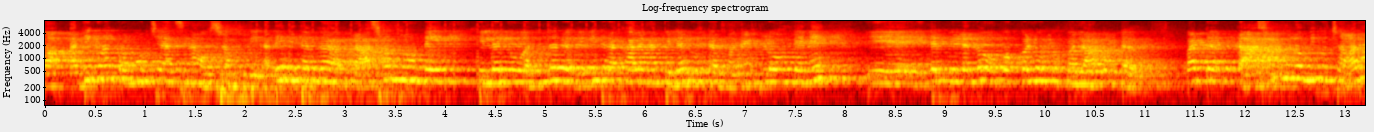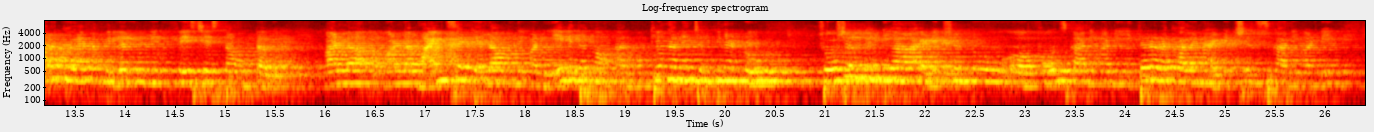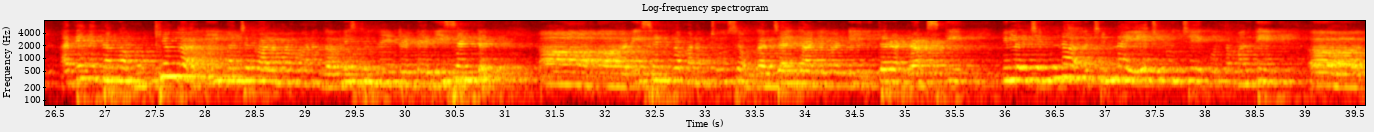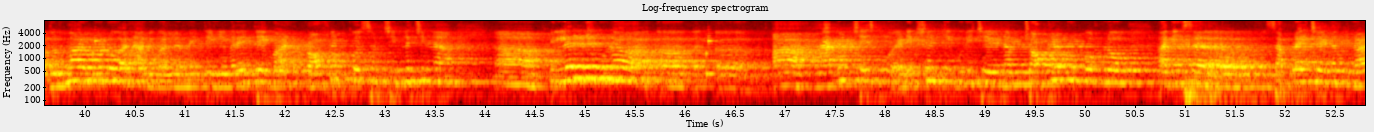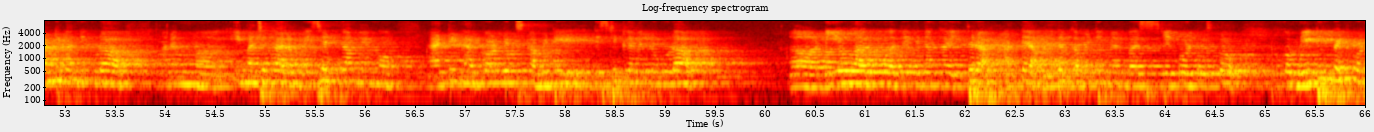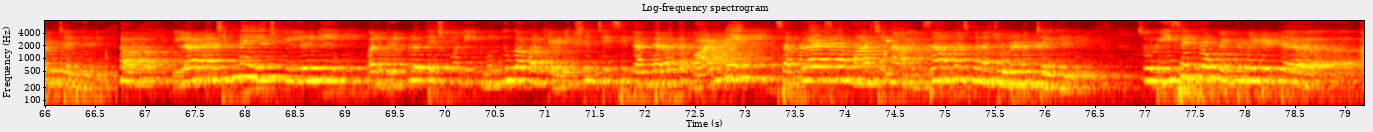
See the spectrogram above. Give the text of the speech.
అది కూడా ప్రమోట్ చేయాల్సిన అవసరం ఉంది. అదేవిధంగా క్లాస్ రూమ్లో ఉండే పిల్లలు అందరూ వివిధ రకాలైన పిల్లలు ఉంటారు. మన ఇంట్లో ఉంటేనే ఇద్దరు పిల్లలు ఒక్కొక్కళ్ళు ఒక్కొక్కలాగా ఉంటారు. బట్ క్లాస్ రూమ్లో మీకు చాలా రకాలైన పిల్లలు మీరు ఫేస్ చేస్తూ ఉంటారు. వాళ్ళ వాళ్ళ మైండ్ సెట్ ఎలా ఉంది వాళ్ళు ఏ విధంగా ఉన్నారు? ముఖ్యంగా నేను చెప్పినట్టు social media addiction to phones కానివ్వండి ఇతర రకాలైన అడిక్షన్స్ కానివ్వండి అదేవిధంగా ముఖ్యంగా ఈ మధ్య కాలంలో మనం గమనిస్తుంది ఏంటంటే రీసెంట్ రీసెంట్గా మనం చూసాం గంజాయి కానివ్వండి ఇతర డ్రగ్స్కి పిల్లలు చిన్న చిన్న ఏజ్ నుంచి కొంతమంది దుర్మార్గులు అనాలి వాళ్ళనైతే. ఎవరైతే వాళ్ళ ప్రాఫిట్ కోసం చిన్న చిన్న పిల్లల్ని కూడా హ్యాబిట్ చేస్తూ అడిక్షన్కి గురి చేయడం చాక్లెట్ రూపంలో అది సప్లై చేయడం ఇలాంటివన్నీ కూడా మనం ఈ మధ్యకాలం రీసెంట్గా మేము యాంటీ నర్కాటిక్స్ కమిటీ డిస్టిక్ లెవెల్లో కూడా డిఓ గారు అదేవిధంగా ఇతర అంటే అందర్ కమిటీ మెంబర్స్ స్టేక్ హోల్డర్స్తో ఒక మీటింగ్ పెట్టుకోవడం జరిగింది. ఇలాంటి చిన్న ఏజ్ పిల్లల్ని వాళ్ళు గ్రిప్లో తెచ్చుకొని ముందుగా వాళ్ళకి అడిక్షన్ చేసి దాని తర్వాత వాళ్ళనే సప్లయర్స్గా మార్చిన ఎగ్జాంపుల్స్ మనం చూడడం జరిగింది. సో రీసెంట్గా ఒక ఇంటర్మీడియట్ uh,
